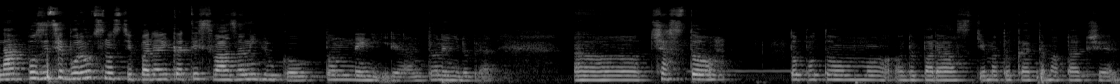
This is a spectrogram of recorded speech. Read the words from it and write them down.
Na pozici budoucnosti padají karty svázaných rukou. To není ideální, to není dobré. Často to potom dopadá s těmato kartama tak, že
